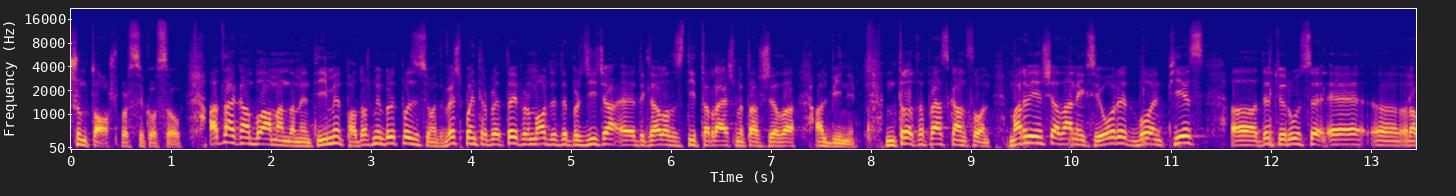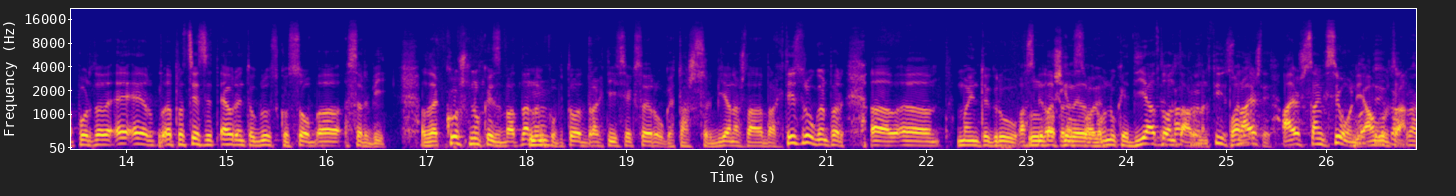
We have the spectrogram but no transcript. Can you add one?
shumë tash për si Kosovë. Ata kanë bo amandamentimin, pa dasht me mbrit pozicionit, veç po interpretoj për me ardh te e përgjigja e deklaratës tij të rrejshme tash që dha Albini. Në 35 kanë thonë, Marrëveshja dhe Aneksi Ohrit bëhen pjesë detyruese e raporteve e procesit eurointegrues Kosovë, Serbi. Dhe kush nuk i zbaton, nënkuptohet braktisja e kësaj rruge. Tash Serbia ndoshta edhe braktis rrugën për me integru aspiratën e saj. Unë nuk e di ato në të ardhmen. Por ai është, ai është sanksioni, a kupton?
